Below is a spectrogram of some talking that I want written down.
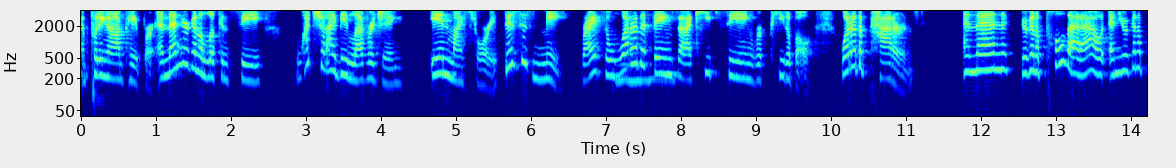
and putting it on paper. And then you're going to look and see what should I be leveraging in my story? This is me, right? So what are the things mm. that I keep seeing repeatable? What are the patterns? And then you're going to pull that out and you're going to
